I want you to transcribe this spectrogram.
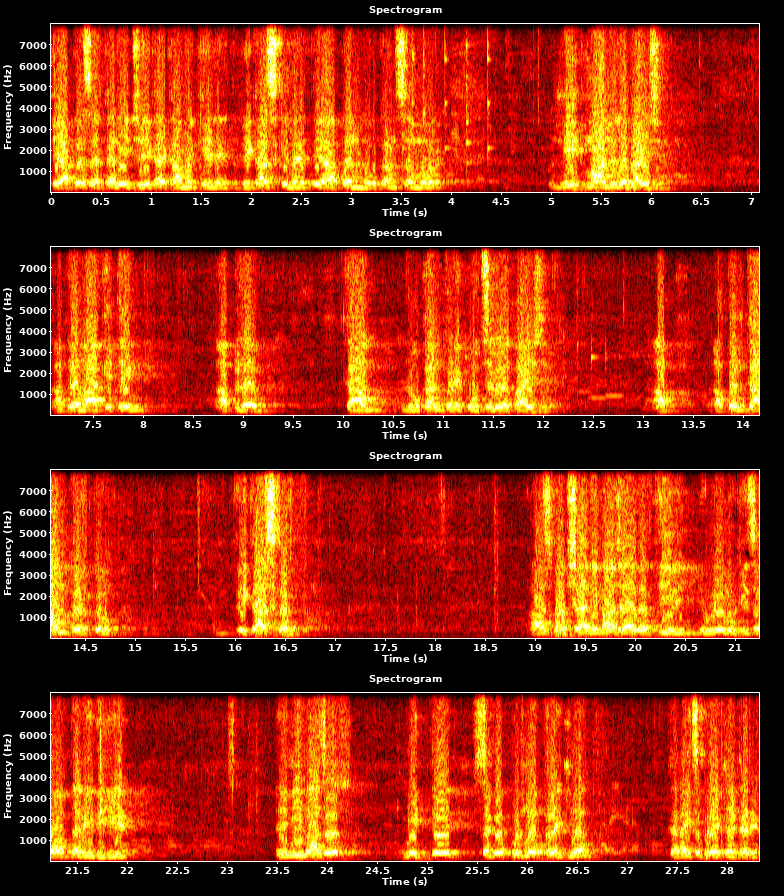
की आपल्या सरकारने जे काय कामं केलेत विकास केले ते आपण लोकांसमोर नीट मानलं पाहिजे. आपलं मार्केटिंग आपलं काम लोकांकडे पोचलं पाहिजे. आप- आपण काम करतो विकास करतो. आज पक्षाने माझ्यावरती एवढी मोठी जबाबदारी दिली आहे. ते मी माझं मी ते सगळं पूर्ण प्रयत्न करायचा प्रयत्न करेन.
